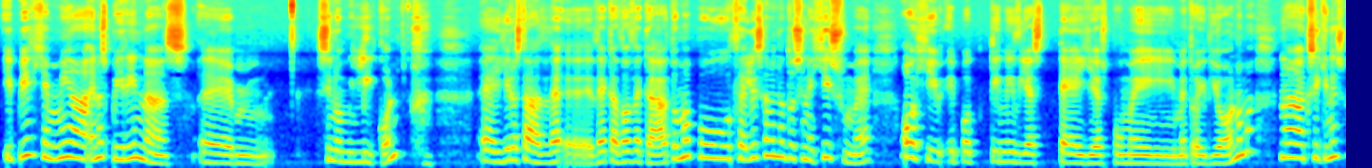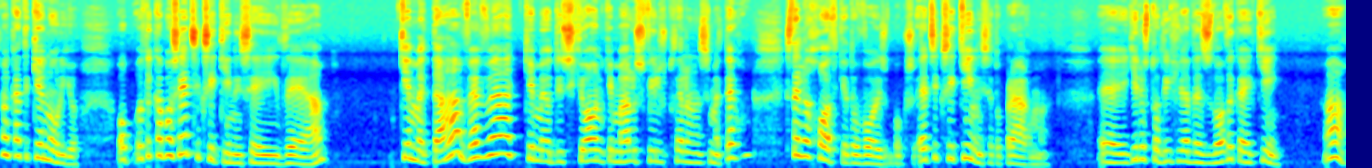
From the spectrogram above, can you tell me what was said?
υπήρχε μια, ένας πυρήνας ε, συνομιλίκων, ε, γύρω στα 10-12 ε, άτομα που θελήσαμε να το συνεχίσουμε, όχι υπό την ίδια στέγη ας πούμε ή με το ίδιο όνομα, να ξεκινήσουμε κάτι καινούριο. Οπότε κάπως έτσι ξεκίνησε η ιδέα και μετά, βέβαια, και με οντισιόν και με άλλους φίλους που θέλουν να συμμετέχουν, στελεχώθηκε το Voice Box. Έτσι ξεκίνησε το πράγμα. Ε, γύρω στο 2012 εκεί. Α,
